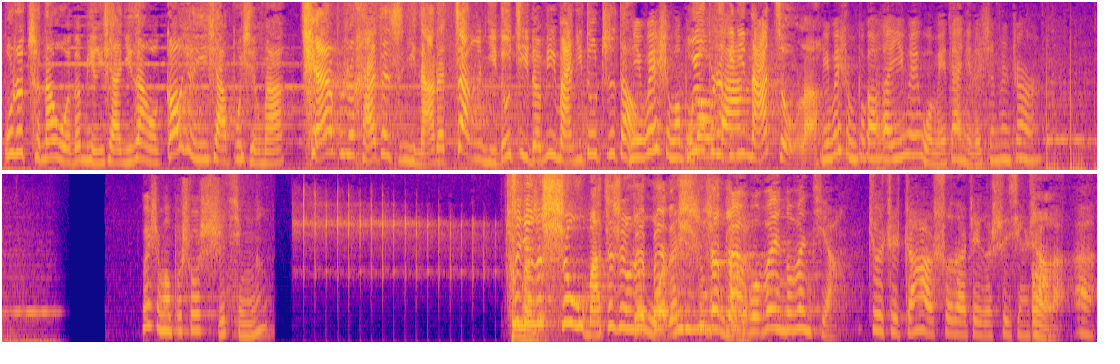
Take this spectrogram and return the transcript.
我说存到我的名下，你让我高兴一下不行吗？钱不是还在是你拿的，账你都记得，密码你都知道。你为什么不？我又不是给你拿走了。你为什么不告诉他？因为我没带你的身份证。为什么不说实情呢？这就是失误嘛，这就是我的失误。哎，我问一个问题啊，就是正好说到这个事情上了啊，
